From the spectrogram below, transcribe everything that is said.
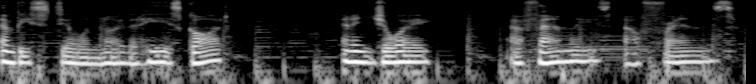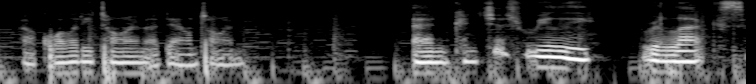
and be still and know that He is God and enjoy our families, our friends, our quality time, our downtime and can just really relax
